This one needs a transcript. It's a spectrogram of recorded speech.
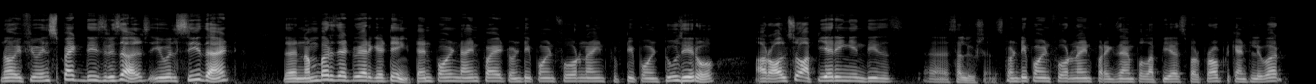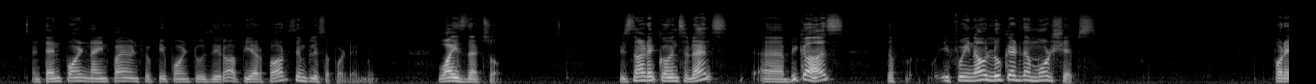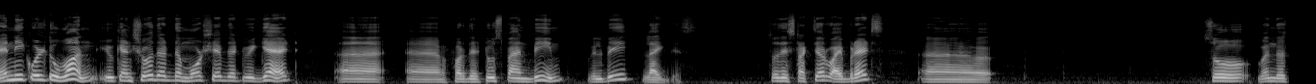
Now, if you inspect these results you will see that the numbers that we are getting 10.95, 20.49, 50.20 are also appearing in these uh, solutions. 20.49 for example, appears for propped cantilever and 10.95 and 50.20 appear for simply supported beam. Why is that so? It is not a coincidence uh, because the if we now look at the mode shapes for n equal to 1 you can show that the mode shape that we get uh, uh, for the 2 span beam will be like this. So, the structure vibrates uh, so, when the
